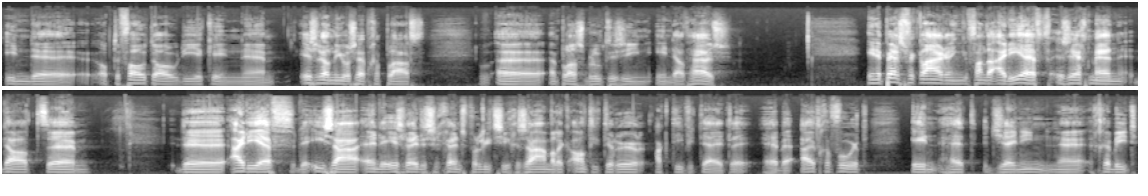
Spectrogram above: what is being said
in de, op de foto die ik in uh, Israël Nieuws heb geplaatst, een plas bloed te zien in dat huis. In een persverklaring van de IDF zegt men dat de IDF, de ISA en de Israëlische grenspolitie gezamenlijk antiterreuractiviteiten hebben uitgevoerd in het Jenin-gebied.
